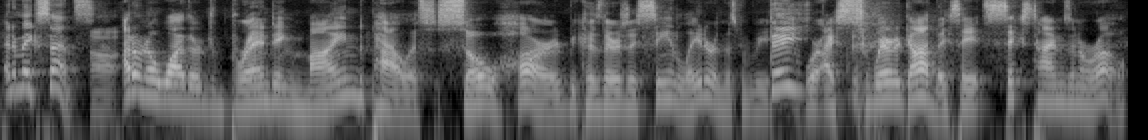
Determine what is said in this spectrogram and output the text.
And it makes sense. Uh, I don't know why they're branding Mind Palace so hard because there's a scene later in this movie They- where I swear to God they say it six times in a row.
